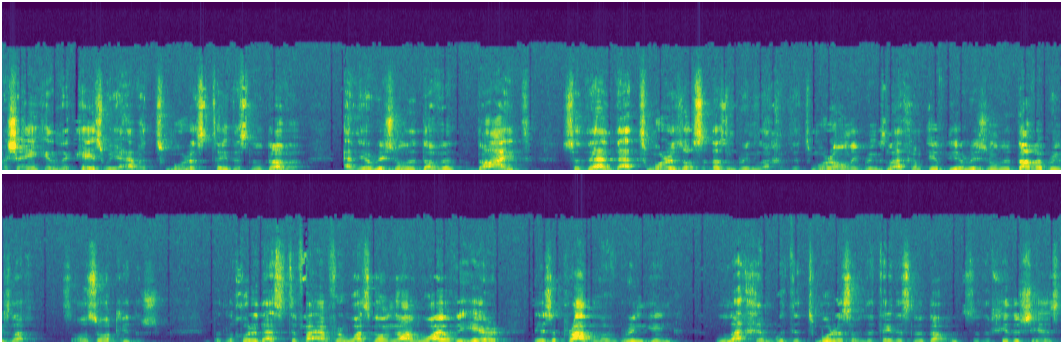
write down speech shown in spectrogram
Masha'inkin, in the case where you have a Tmuras Tedas Nedava, and the original Nedava died, so then that Tmura also doesn't bring Lechem. The Tmura only brings Lechem if the original Nedava brings Lechem. It's also a Chiddush. But Lechura, that's to for what's going on. Why over here there's a problem of bringing Lechem with the Tmuras of the Tedas Nedava. So the Chiddush is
